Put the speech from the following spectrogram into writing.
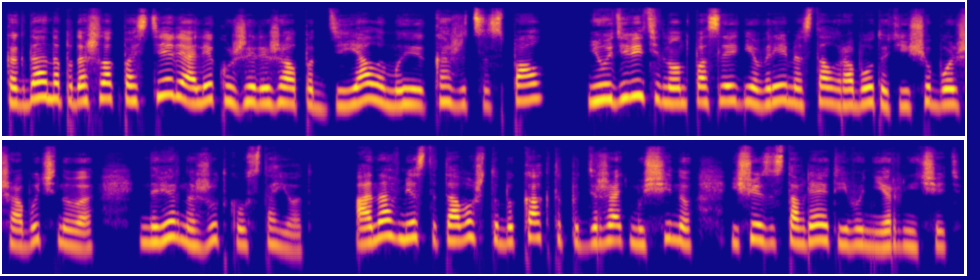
Когда она подошла к постели, Олег уже лежал под одеялом и, кажется, спал. Неудивительно, он в последнее время стал работать еще больше обычного и, наверное, жутко устает. А она вместо того, чтобы как-то поддержать мужчину, еще и заставляет его нервничать.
